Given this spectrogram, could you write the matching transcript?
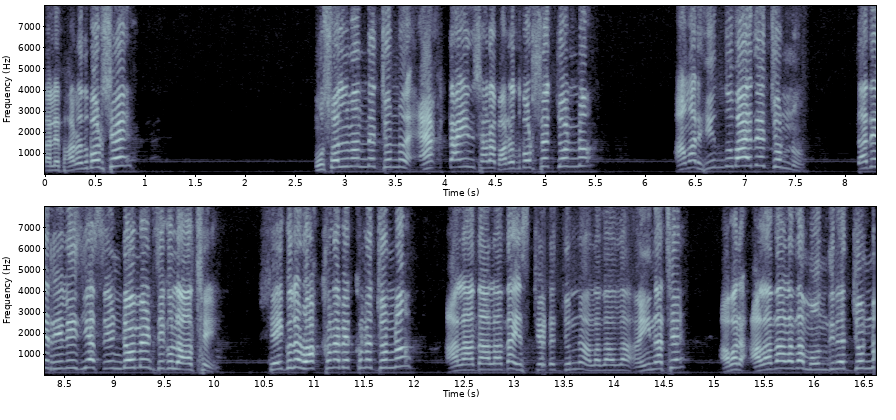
তাহলে ভারতবর্ষে মুসলমানদের জন্য একটা আইন সারা ভারতবর্ষের জন্য, আমার হিন্দু ভাইদের জন্য, তাদের রিলিজিয়াস এন্ডোমেন্ট যেগুলো আছে, সেইগুলো রক্ষণাবেক্ষণের জন্য আলাদা আলাদা স্টেটের জন্য আলাদা আলাদা আইন আছে, আবার আলাদা আলাদা মন্দিরের জন্য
